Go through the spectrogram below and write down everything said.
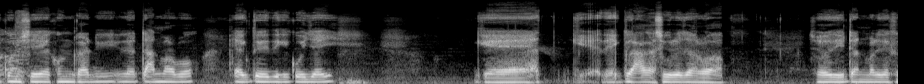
এখন সে এখন গাড়ি টান মারবো। এক দুই দিকে কই যাই? গ্যাত গ্যাত, একটু আকাশে উড়ে যাওয়ার ভাব টান মারি দেখছ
